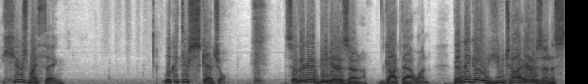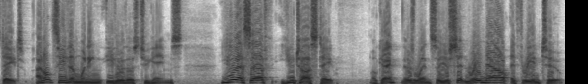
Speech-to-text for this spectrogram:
here's my thing. Look at their schedule. So they're going to beat Arizona. Got that one. Then they go Utah, Arizona State. I don't see them winning either of those two games. USF, Utah State. Okay, there's wins. So you're sitting right now at three and two.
